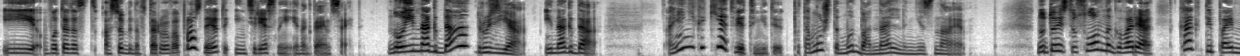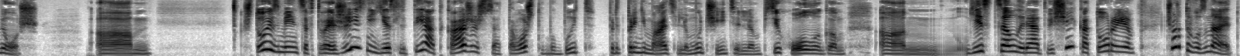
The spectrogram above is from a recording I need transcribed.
И вот этот, особенно второй вопрос, дает интересные иногда инсайты. Но иногда, друзья, иногда они никакие ответы не дают, потому что мы банально не знаем. Ну, то есть, условно говоря, как ты поймешь, что изменится в твоей жизни, если ты откажешься от того, чтобы быть предпринимателем, учителем, психологом? Есть целый ряд вещей, которые, черт его знает,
